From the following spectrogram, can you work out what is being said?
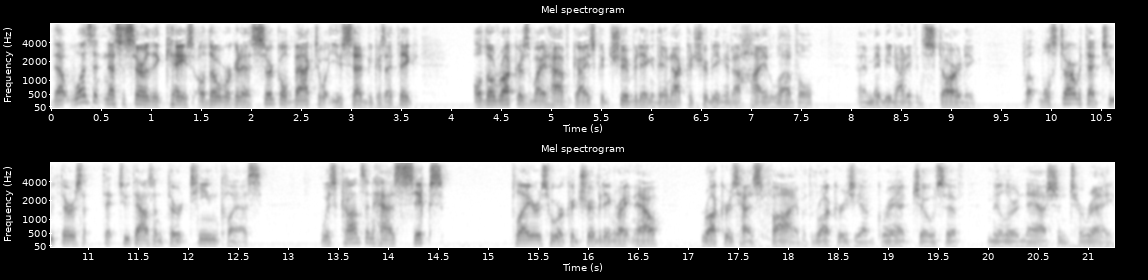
That wasn't necessarily the case, although we're going to circle back to what you said because I think although Rutgers might have guys contributing, they're not contributing at a high level and maybe not even starting. But we'll start with that 2013 class. Wisconsin has six players who are contributing right now. Rutgers has five. With Rutgers, you have Grant, Joseph, Miller, Nash, and Teray.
